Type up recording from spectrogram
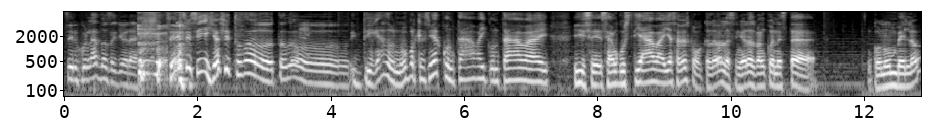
Circulando, señora. Sí, sí, sí, yo soy todo, todo intrigado, ¿no? Porque la señora contaba y contaba y, y se, se angustiaba, y ya sabes, como que luego las señoras van con esta, con un velo.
